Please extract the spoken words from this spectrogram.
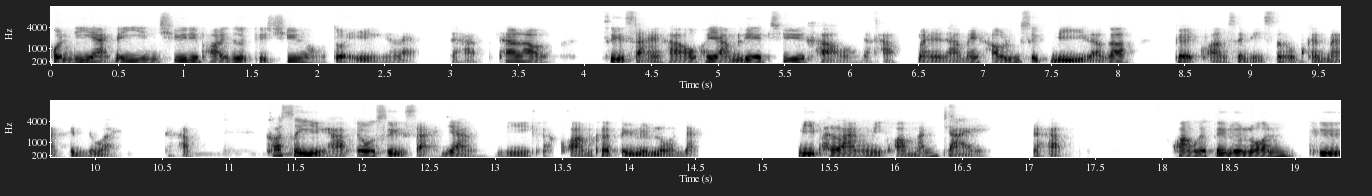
คนที่อยากได้ยินชื่อที่เพราะที่สุดคือชื่อของตัวเองนั่นแหละนะครับ ถ้าเราสื่อสารเขาพยายามเรียกชื่อเขานะครับ มันจะทำให้เขารู้สึกดี แล้วก็เกิดความสนิทสนมกันมากขึ้นด้วยนะครับ ข้อสี่ครับจงสื่อสารอย่างมีความกระตือรือร้นนะ มีพลังมีความมั่นใจนะครับ ความกระตือรือร้นคือ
